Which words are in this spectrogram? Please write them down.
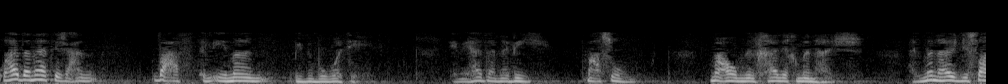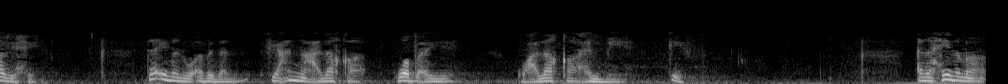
وهذا ناتج عن ضعف الإيمان بنبوته. يعني هذا نبي معصوم معه من الخالق منهج. المنهج لصالحه. دائما وأبدا في عنا علاقة وضعية وعلاقة علمية. كيف؟ أنا حينما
